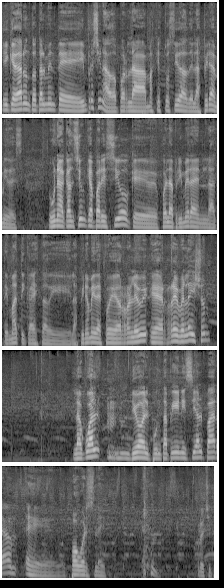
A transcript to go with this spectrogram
y quedaron totalmente impresionados por la majestuosidad de las pirámides. Una canción que apareció, que fue la primera en la temática esta de las pirámides, fue Revelation, la cual dio el puntapié inicial para eh, Power Slave. Provechito.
